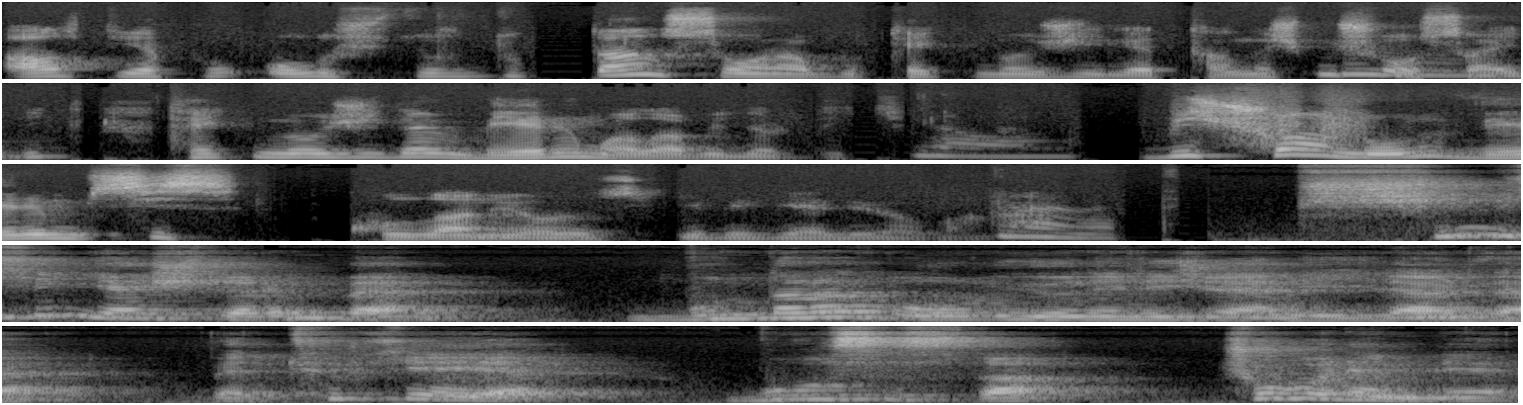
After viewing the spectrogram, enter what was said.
altyapı oluşturduktan sonra bu teknolojiyle tanışmış Hmm. olsaydık teknolojiden verim alabilirdik. Ya, Biz şu anda onu verimsiz kullanıyoruz gibi geliyor bana. Evet. Şimdiki gençlerin ben bunlara doğru yöneleceğini ileride ve Türkiye'ye bu hususta çok önemli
